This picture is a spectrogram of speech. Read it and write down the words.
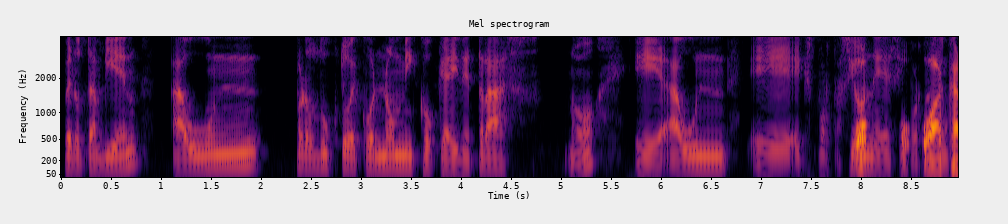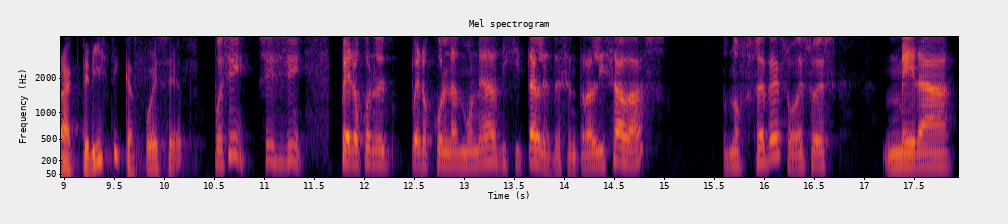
pero también a un producto económico que hay detrás, ¿no? Eh, a un eh, exportaciones. O, a características, puede ser. Pues sí, sí, sí, sí. Pero con, el, pero con las monedas digitales descentralizadas, pues no sucede eso. Eso es mera,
